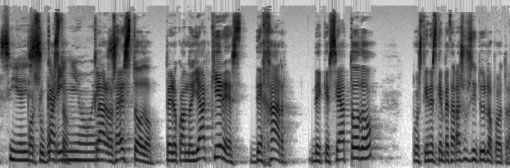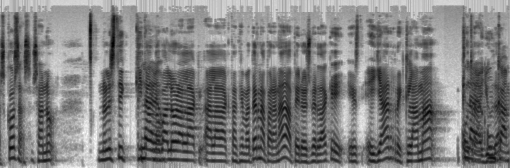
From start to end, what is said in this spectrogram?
Sí, es por supuesto. Cariño, claro, o sea, es todo. Pero cuando ya quieres dejar de que sea todo, pues tienes que empezar a sustituirlo por otras cosas. O sea, no, no le estoy quitando valor a la, lactancia materna para nada, pero es verdad que ella reclama otra ayuda.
